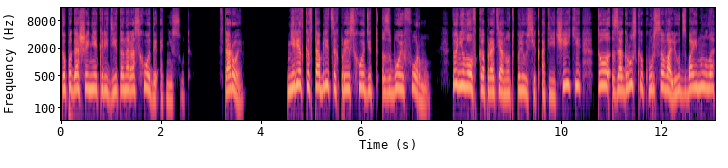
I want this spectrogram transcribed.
то погашение кредита на расходы отнесут. Второе. Нередко в таблицах происходит сбой формул. То неловко протянут плюсик от ячейки, то загрузка курса валют сбойнула,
